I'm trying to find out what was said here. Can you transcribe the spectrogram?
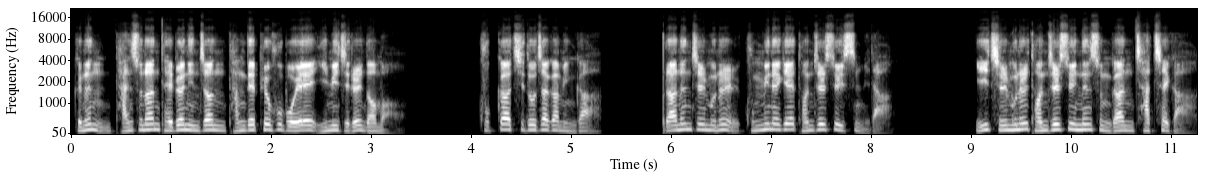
그는 단순한 대변인 전 당대표 후보의 이미지를 넘어 국가 지도자감인가? 라는 질문을 국민에게 던질 수 있습니다. 이 질문을 던질 수 있는 순간 자체가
